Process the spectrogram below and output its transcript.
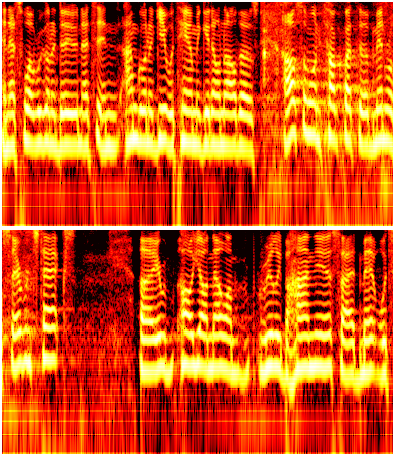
And that's what we're going to do, and that's, and I'm going to get with him and get on all those. I also want to talk about the mineral severance tax. Uh, all y'all know I'm really behind this. I had met with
